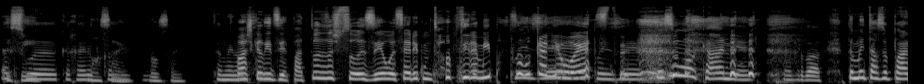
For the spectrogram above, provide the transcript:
A assim? sua carreira Não sei, não sei. Também Eu não acho que ele sei. ia dizer, pá, todas as pessoas, eu, a sério, que me estão a pedir a mim, pá, são Pois Kanye é, West. Pois é. Pensam ao Kanye. É verdade. Também estás a par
